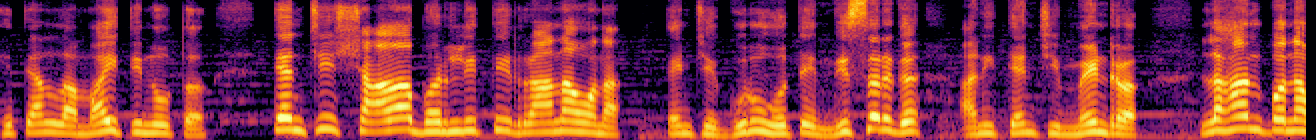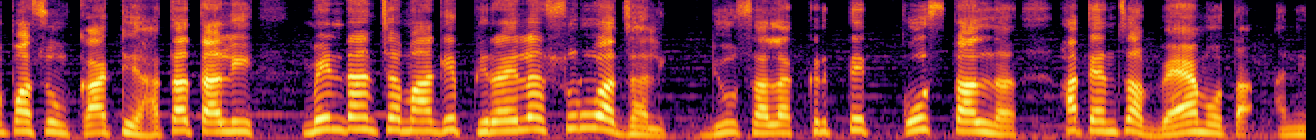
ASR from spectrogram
हे त्यांना माहिती नव्हतं. त्यांची शाळा भरली ती रानावना. त्यांचे गुरु होते निसर्ग आणि त्यांची मेंढरं. लहानपणापासून काठी हातात आली. मेंढरांच्या मागे फिरायला सुरुवात झाली. दिवसाला कित्येक कोस चालणं हा त्यांचा व्यायाम होता आणि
